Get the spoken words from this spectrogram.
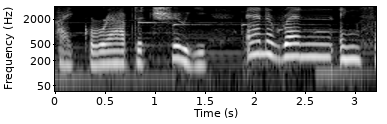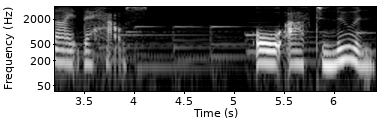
I grabbed Chewy and ran inside the house. All afternoon,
